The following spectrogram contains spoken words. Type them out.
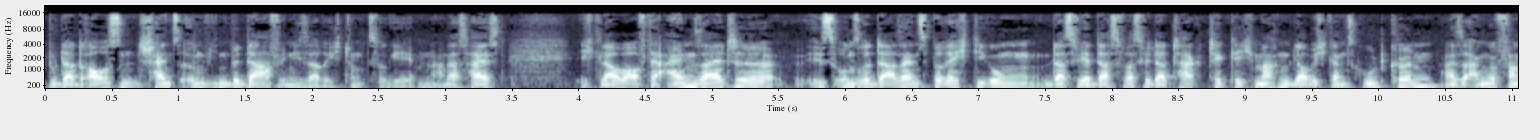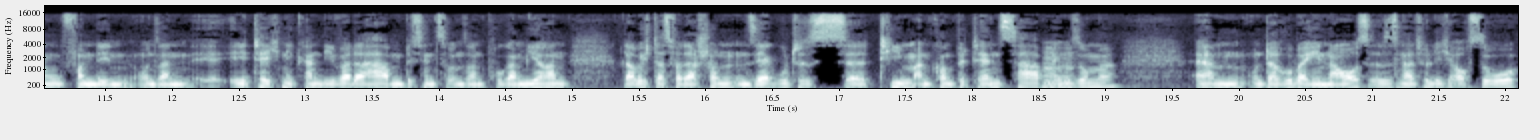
du da draußen scheint es irgendwie einen Bedarf in dieser Richtung zu geben. Das heißt, ich glaube, auf der einen Seite ist unsere Daseinsberechtigung, dass wir das, was wir da tagtäglich machen, glaube ich, ganz gut können. Also angefangen von den unseren E-Technikern, die wir da haben, bis hin zu unseren Programmierern, glaube ich, dass wir da schon ein sehr gutes äh, Team an Kompetenz haben mhm. in Summe. Ähm, und darüber hinaus ist es natürlich auch so,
